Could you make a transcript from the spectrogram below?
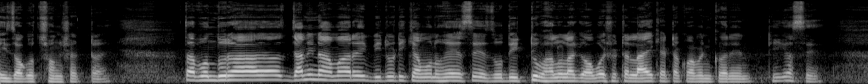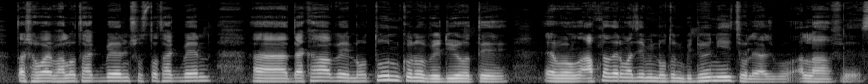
এই জগৎ সংসারটায়। তা বন্ধুরা, জানি না আমার এই ভিডিওটি কেমন হয়েছে, যদি একটু ভালো লাগে অবশ্যই একটা লাইক একটা কমেন্ট করেন, ঠিক আছে? তা সবাই ভালো থাকবেন, সুস্থ থাকবেন দেখা হবে নতুন কোনো ভিডিওতে, এবং আপনাদের মাঝে আমি নতুন ভিডিও নিয়েই চলে আসব। আল্লাহ হাফেজ।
